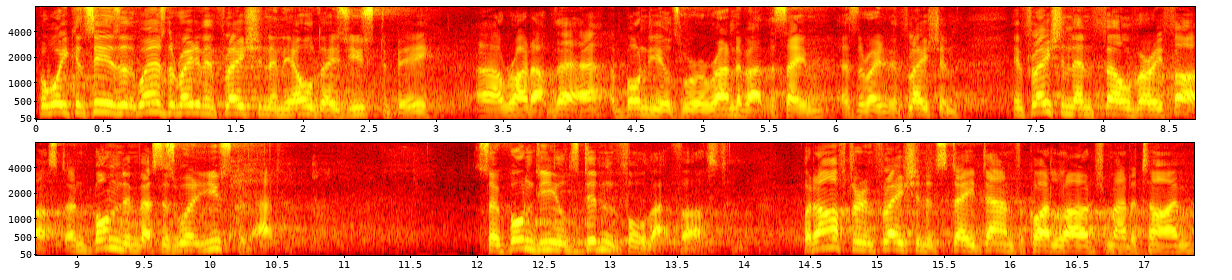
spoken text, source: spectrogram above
But what you can see is that whereas the rate of inflation in the old days used to be uh, right up there, and bond yields were around about the same as the rate of inflation, inflation then fell very fast. And bond investors weren't used to that. So bond yields didn't fall that fast. But after inflation had stayed down for quite a large amount of time,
